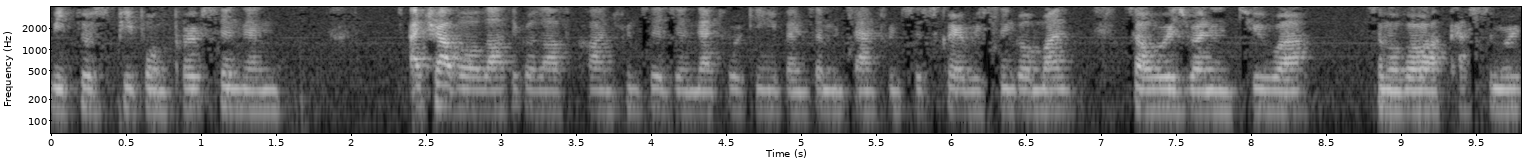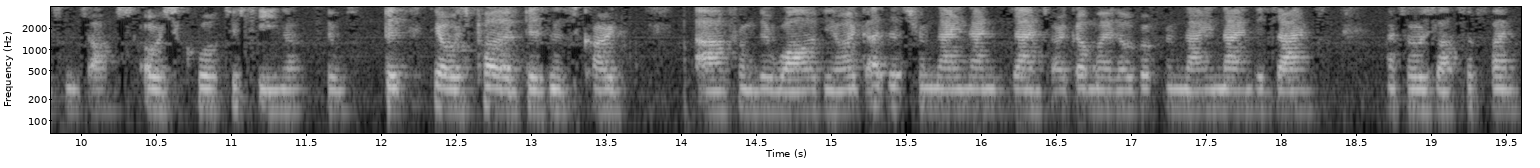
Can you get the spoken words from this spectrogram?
meet those people in person, and I travel a lot to go to a lot of conferences and networking events. I'm in San Francisco every single month, so I always run into uh, some of our customers, and it's always, always cool to see. You know, they, they always pull a business card uh, from their wallet. You know, I got this from 99 Designs, or I got my logo from 99 Designs. That's always lots of fun.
